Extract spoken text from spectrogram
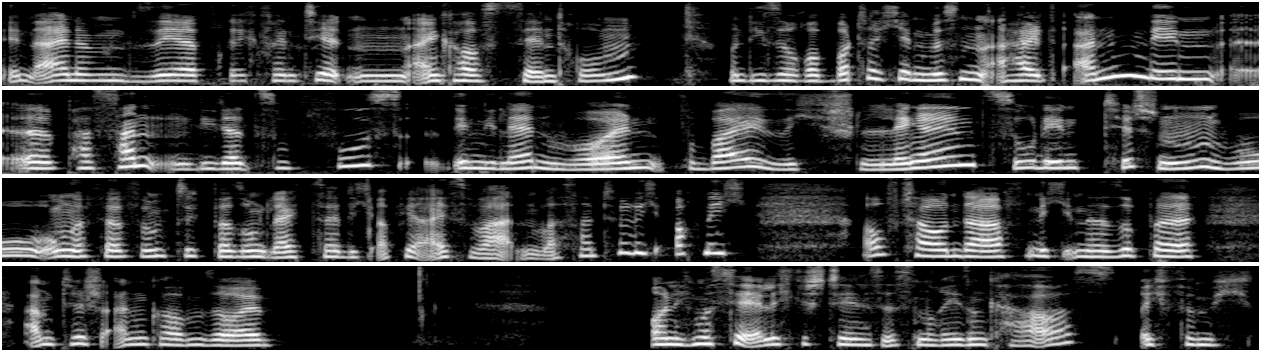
In einem sehr frequentierten Einkaufszentrum. Und diese Roboterchen müssen halt an den äh, Passanten, die da zu Fuß in die Läden wollen, vorbei sich schlängeln zu den Tischen, wo ungefähr 50 Personen gleichzeitig auf ihr Eis warten, was natürlich auch nicht auftauen darf, nicht in der Suppe am Tisch ankommen soll. Und ich muss dir ehrlich gestehen, es ist ein Riesenchaos. Ich fühle mich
